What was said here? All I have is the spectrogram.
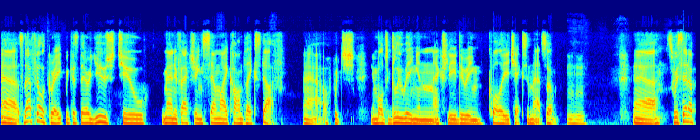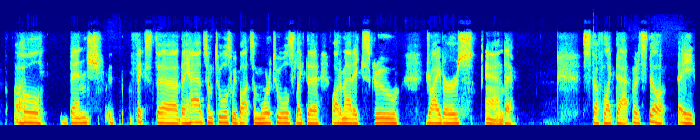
uh, so that felt great because they're used to manufacturing semi-complex stuff, uh, which involves gluing and actually doing quality checks and that. So. hmm Uh, so we set up a whole bench, fixed. Uh, they had some tools. We bought some more tools like the automatic screw drivers and uh, stuff like that. But it's still a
